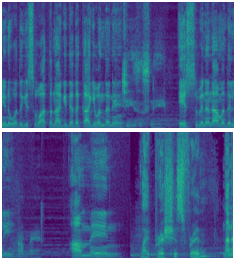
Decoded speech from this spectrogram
ನೀನು ಒದಗಿಸುವಾತನಾಗಿದೆ ಅದಕ್ಕಾಗಿ ವಂದನೆ. ಜೀಸಸ್ ನೇಮ್ ಯೇಸುವಿನ ನಾಮದಲ್ಲಿ. Amen ಆಮೇನ್ My precious friend, ನನ್ನ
